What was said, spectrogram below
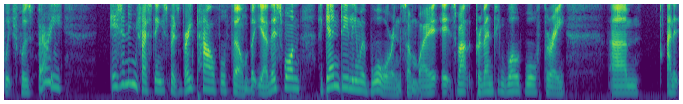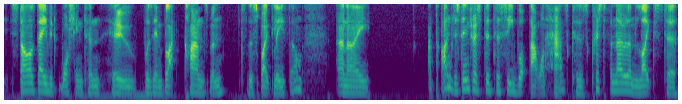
which was very it's an interesting experience, very powerful film. But yeah, this one again dealing with war in some way. It's about preventing World War Three, um, and it stars David Washington, who was in Black Klansman, to the Spike Lee film, and I, I'm just interested to see what that one has because Christopher Nolan likes to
